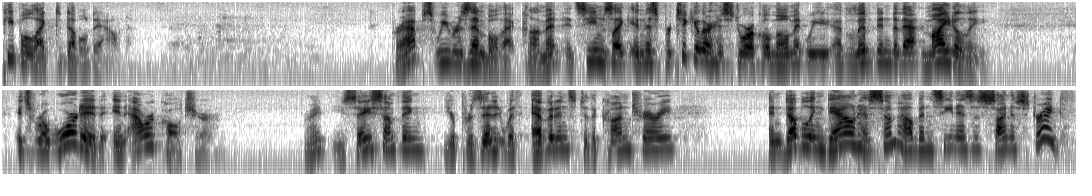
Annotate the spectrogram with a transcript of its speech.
people like to double down. Perhaps we resemble that comment. It seems like in this particular historical moment, we have lived into that mightily. It's rewarded in our culture, right? You say something, you're presented with evidence to the contrary, and doubling down has somehow been seen as a sign of strength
